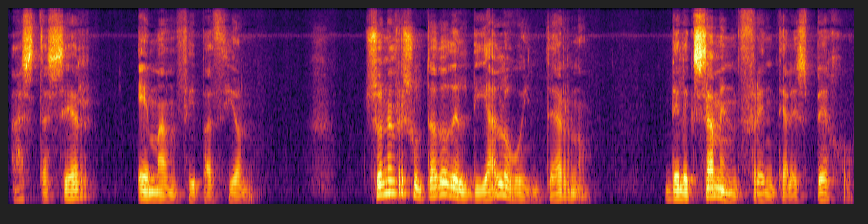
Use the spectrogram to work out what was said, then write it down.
hasta ser emancipación son el resultado del diálogo interno, del examen frente al espejo,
